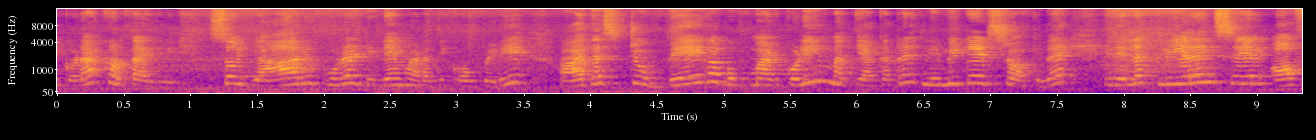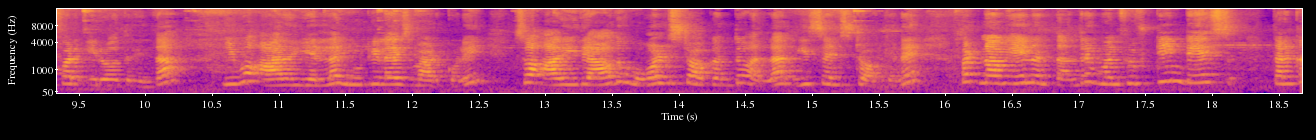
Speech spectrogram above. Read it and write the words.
ಶಿಪ್ಪಿಂಗ್ ಕೂಡ ಕೊಡ್ತಾ ಇದ್ವಿ. ಸೊ ಯಾರು ಕೂಡ ಡಿಲೇ ಮಾಡೋದಕ್ಕೆ ಹೋಗ್ಬೇಡಿ. ಆದಷ್ಟು ಬೇಗ ಬುಕ್ ಮಾಡ್ಕೊಳ್ಳಿ. ಮತ್ತು ಯಾಕಂದ್ರೆ ಲಿಮಿಟೆಡ್ ಸ್ಟಾಕ್ ಇದೆ. ಇದೆಲ್ಲ ಕ್ಲಿಯರೆನ್ಸ್ ಸೇಲ್ ಆಫರ್ ಇರೋದ್ರಿಂದ ನೀವು ಆ ಎಲ್ಲ ಯೂಟಿಲೈಸ್ ಮಾಡ್ಕೊಳ್ಳಿ. ಸೊ ಇದು ಯಾವುದು ಓಲ್ಡ್ ಸ್ಟಾಕ್ ಅಂತೂ ಅಲ್ಲ ರೀಸೆಂಟ್ ಸ್ಟಾಕೇನೆ ಬಟ್ ನಾವು ಏನಂತ ಅಂದ್ರೆ, ಒಂದು ಫಿಫ್ಟೀನ್ ಡೇಸ್ ತನಕ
